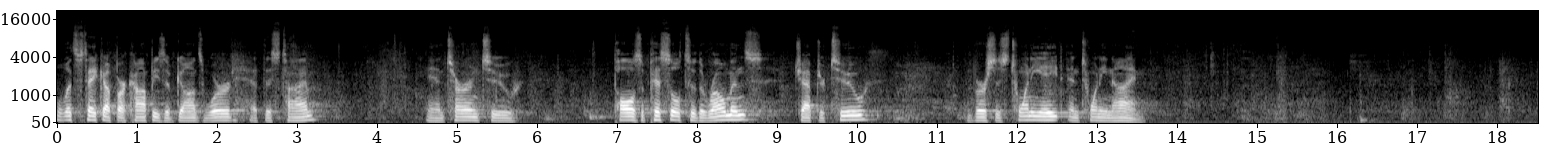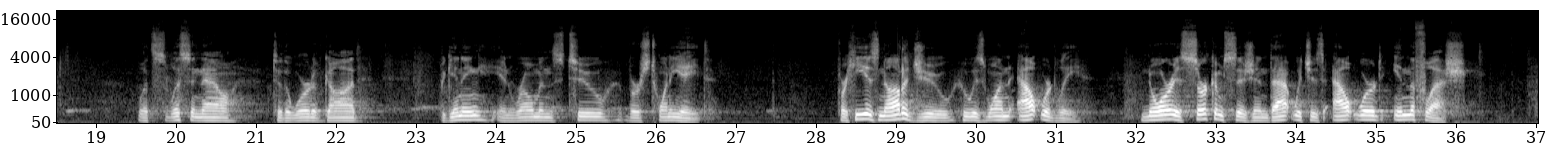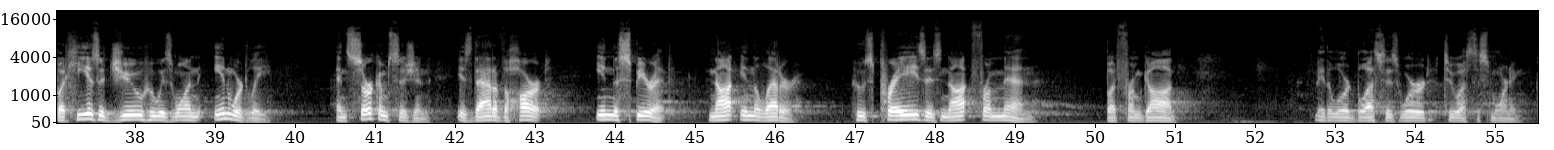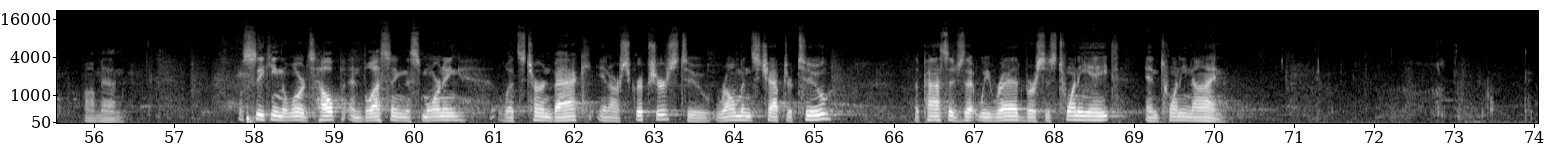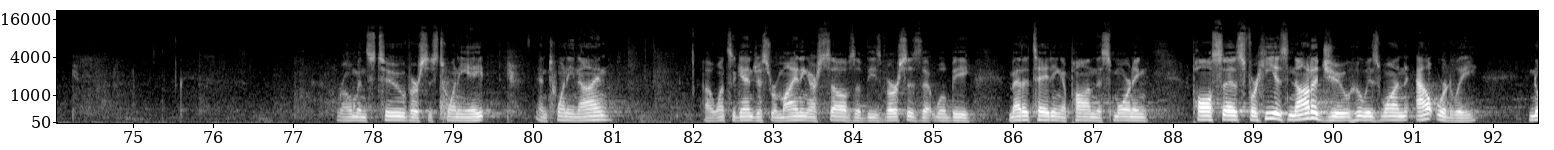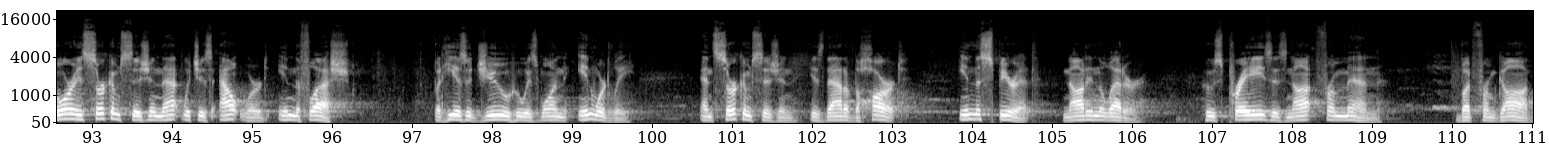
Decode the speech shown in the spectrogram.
Well, let's take up our copies of God's Word at this time and turn to Paul's epistle to the Romans, chapter 2, verses 28 and 29. Let's listen now to the Word of God, beginning in Romans 2, verse 28. For he is not a Jew who is one outwardly, nor is circumcision that which is outward in the flesh, but he is a Jew who is one inwardly, and circumcision is that of the heart, in the spirit, not in the letter, whose praise is not from men, but from God. May the Lord bless his word to us this morning. Amen. Seeking the Lord's help and blessing this morning, let's turn back in our scriptures to Romans chapter 2, the passage that we read, verses 28 and 29. Romans 2, verses 28 and 29. Uh, once again, just reminding ourselves of these verses that we'll be meditating upon this morning, Paul says, For he is not a Jew who is one outwardly, nor is circumcision that which is outward in the flesh, but he is a Jew who is one inwardly, and circumcision is that of the heart, in the spirit, not in the letter, whose praise is not from men, but from God.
